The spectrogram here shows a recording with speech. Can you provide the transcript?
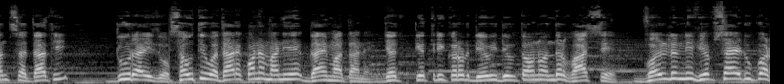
અંધશ્રદ્ધાથી દૂર આવી જાઓ. સૌથી વધારે કોને માનીએ? ગાય માતાને. જે તેત્રી કરોડ દેવી દેવતાઓનો અંદર વાસ છે. વર્લ્ડની વેબસાઇટ ઉપર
